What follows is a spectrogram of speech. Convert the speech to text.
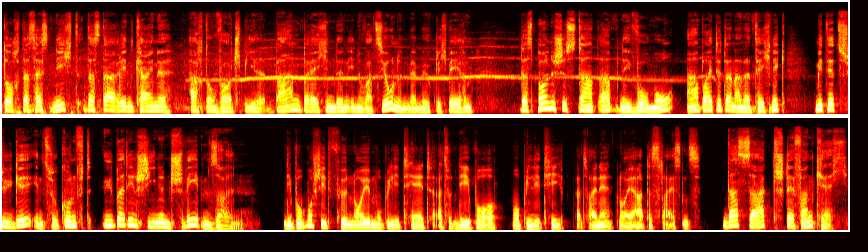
Doch das heißt nicht, dass darin keine, Achtung Wortspiel, bahnbrechenden Innovationen mehr möglich wären. Das polnische Start-up Nevomo arbeitet an einer Technik, mit der Züge in Zukunft über den Schienen schweben sollen. Nevomo steht für neue Mobilität, also Nevo Mobility, also eine neue Art des Reisens. Das sagt Stefan Kech.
